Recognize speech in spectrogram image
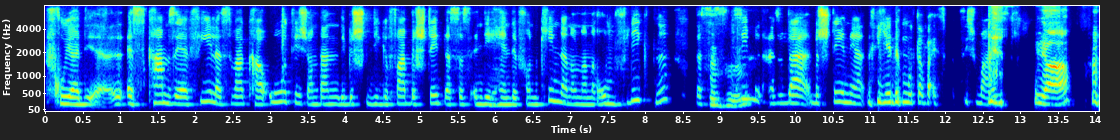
früher, die, äh, es kam sehr viel, es war chaotisch und dann die, die Gefahr besteht, dass es in die Hände von Kindern und dann rumfliegt, ne? Das ist mhm. ziemlich, also da bestehen ja, jede Mutter weiß, was ich meine. ja.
